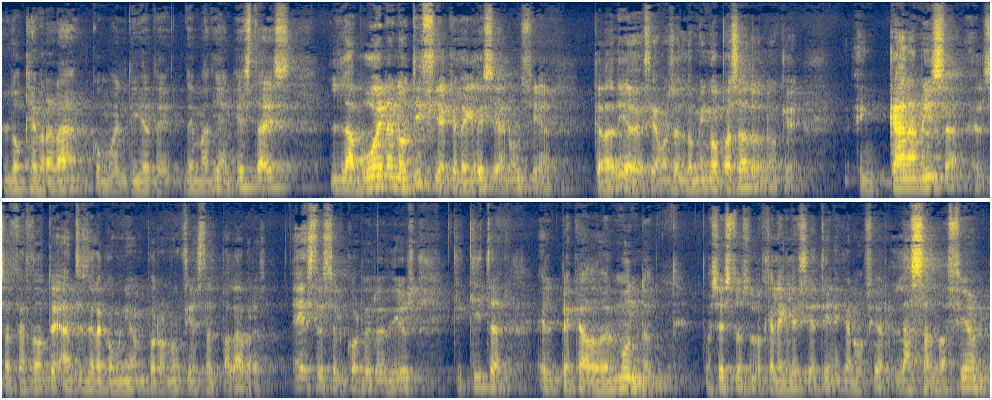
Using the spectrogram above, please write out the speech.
lo quebrará como el día de, de Madián. Esta es la buena noticia que la Iglesia anuncia cada día. Decíamos el domingo pasado ¿no? que en cada misa el sacerdote antes de la comunión pronuncia estas palabras. Este es el Cordero de Dios que quita el pecado del mundo. Pues esto es lo que la Iglesia tiene que anunciar, la salvación,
